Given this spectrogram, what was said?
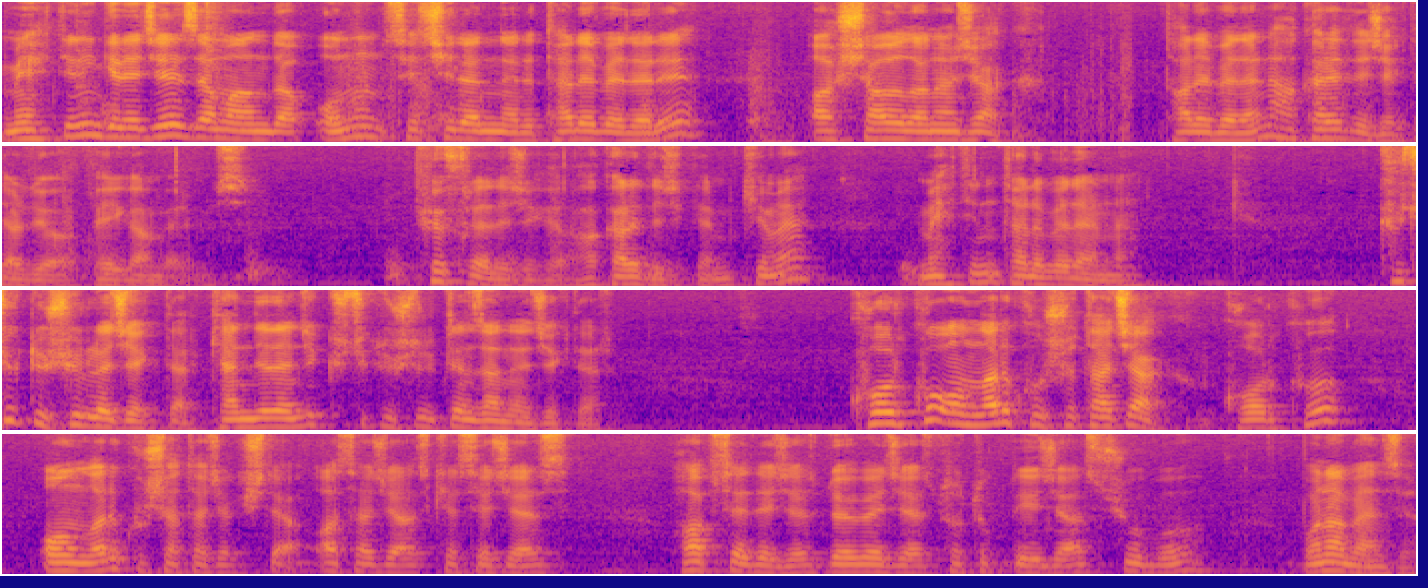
Mehdi'nin geleceği zamanda onun seçilenleri, talebeleri aşağılanacak. Talebelerini hakaret edecekler diyor Peygamberimiz. Küfredecekler, hakaret edecekler. Kime? Mehdi'nin talebelerine. Küçük düşürülecekler. Kendilerince küçük düşürdüklerini zannedecekler. Korku onları kuşatacak. Korku onları kuşatacak. İşte asacağız, keseceğiz, hapsedeceğiz, döveceğiz, tutuklayacağız, şu bu. Buna benzer.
